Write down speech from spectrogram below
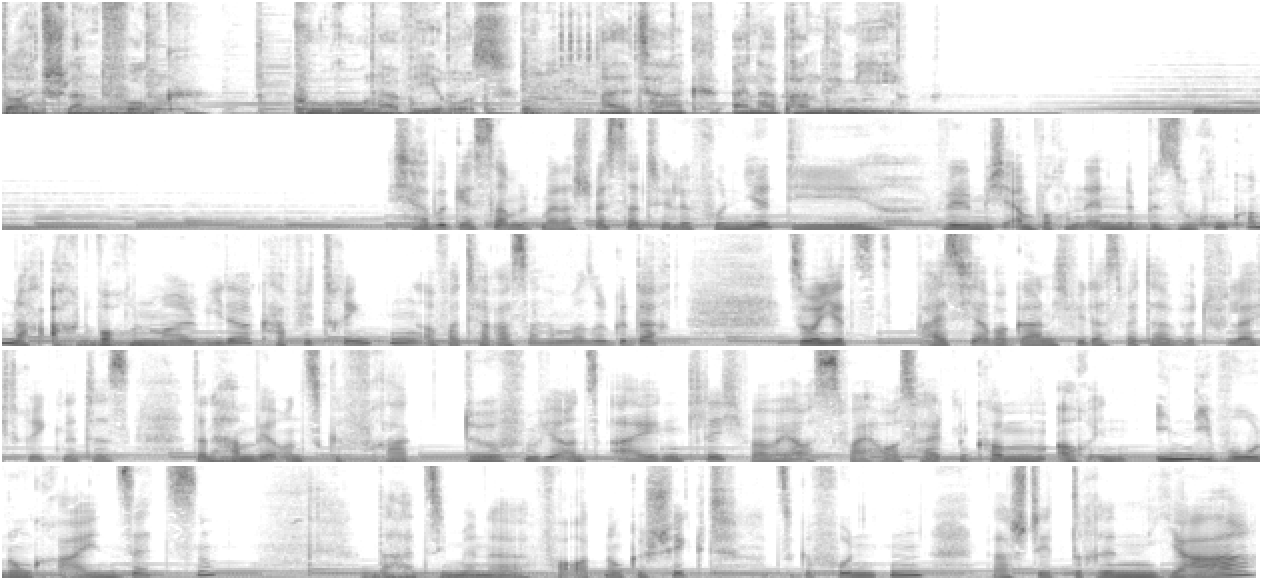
Deutschlandfunk. Coronavirus. Alltag einer Pandemie. Ich habe gestern mit meiner Schwester telefoniert, die will mich am Wochenende besuchen kommen, nach acht Wochen mal wieder, Kaffee trinken, auf der Terrasse haben wir so gedacht. So, jetzt weiß ich aber gar nicht, wie das Wetter wird. Vielleicht regnet es. Dann haben wir uns gefragt, dürfen wir uns eigentlich, weil wir ja aus zwei Haushalten kommen, auch in, in die Wohnung reinsetzen? Da hat sie mir eine Verordnung geschickt, hat sie gefunden. Da steht drin, ja,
